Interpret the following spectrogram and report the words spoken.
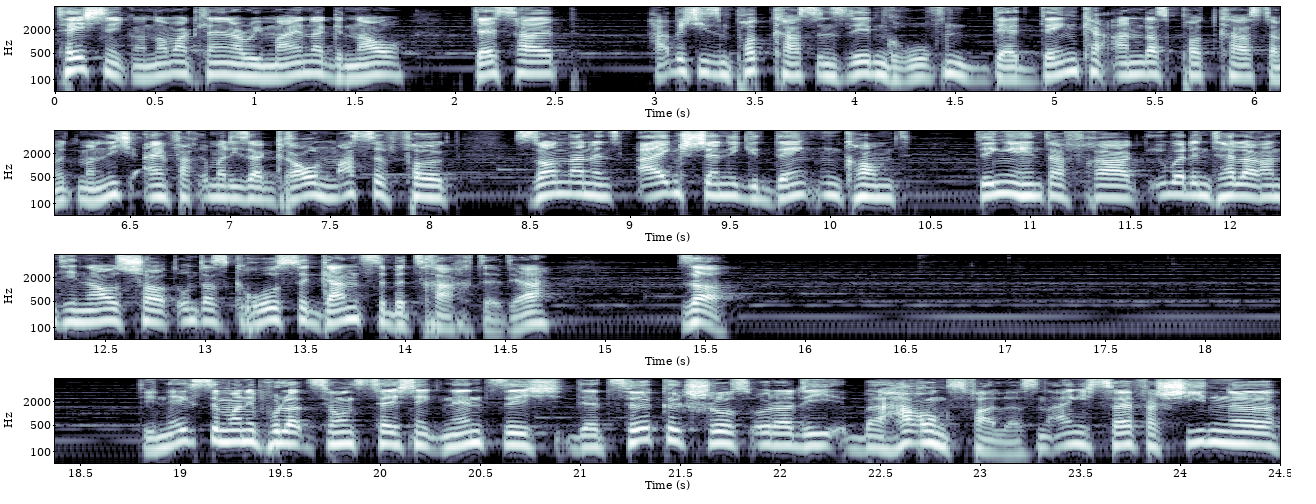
Techniken. Und nochmal ein kleiner Reminder, genau deshalb habe ich diesen Podcast ins Leben gerufen, der Denke anders Podcast, damit man nicht einfach immer dieser grauen Masse folgt, sondern ins eigenständige Denken kommt, Dinge hinterfragt, über den Tellerrand hinausschaut und das große Ganze betrachtet, ja? So. Die nächste Manipulationstechnik nennt sich der Zirkelschluss oder die Beharrungsfalle. Das sind eigentlich zwei verschiedene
